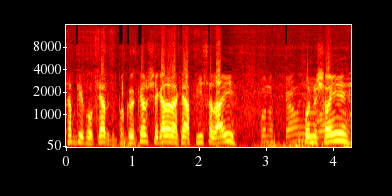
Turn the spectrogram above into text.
Sabe o que, que eu quero? Porque eu quero chegar lá naquela pista lá e Pôr no chão e. pôr no chão e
